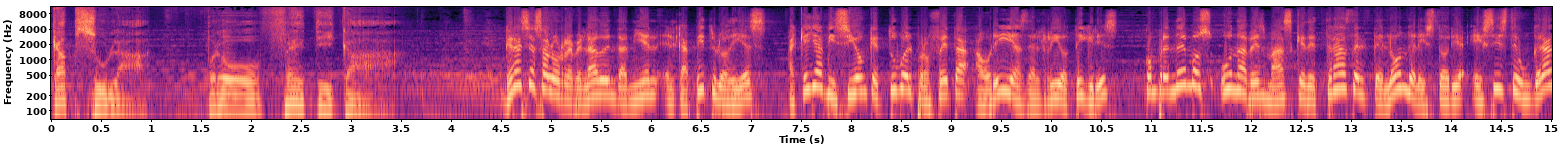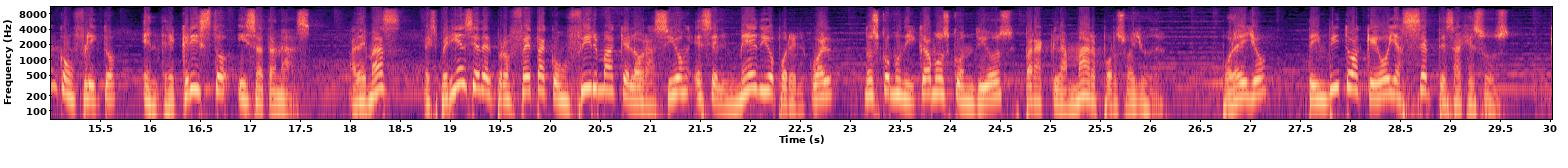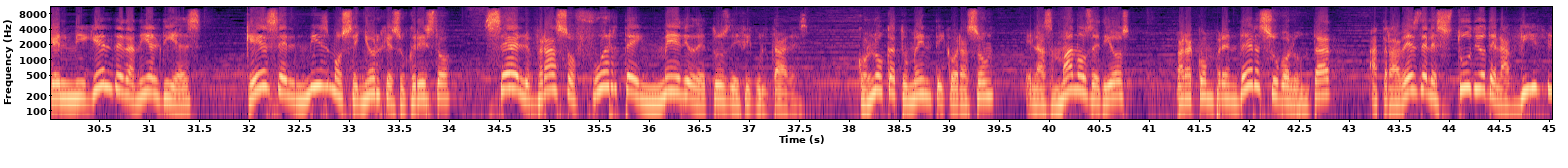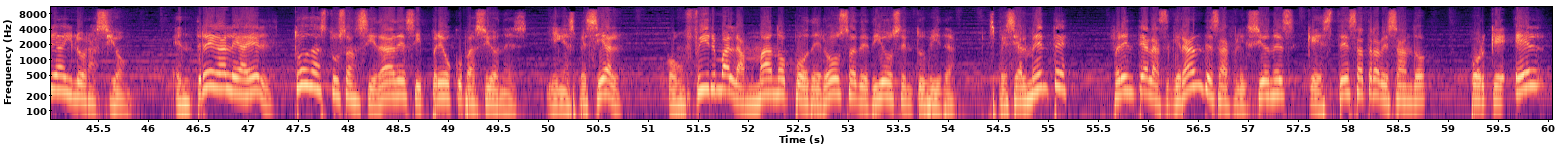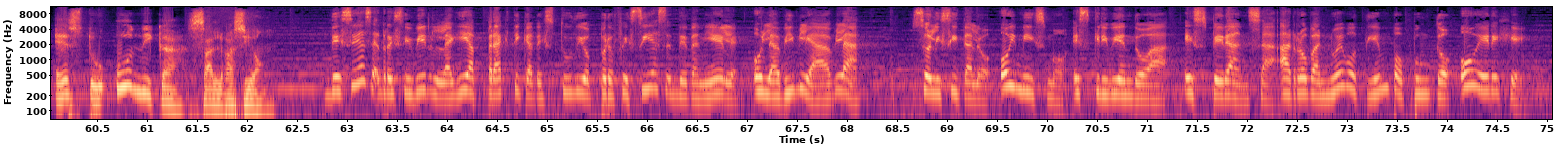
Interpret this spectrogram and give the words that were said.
Cápsula profética. Gracias a lo revelado en Daniel el capítulo 10, aquella visión que tuvo el profeta a orillas del río Tigris, comprendemos una vez más que detrás del telón de la historia existe un gran conflicto entre Cristo y Satanás. Además, la experiencia del profeta confirma que la oración es el medio por el cual nos comunicamos con Dios para clamar por su ayuda. Por ello, te invito a que hoy aceptes a Jesús, que el Miguel de Daniel 10, que es el mismo Señor Jesucristo, sea el brazo fuerte en medio de tus dificultades. Coloca tu mente y corazón en las manos de Dios para comprender su voluntad a través del estudio de la Biblia y la oración. Entrégale a Él todas tus ansiedades y preocupaciones y en especial confirma la mano poderosa de Dios en tu vida, especialmente frente a las grandes aflicciones que estés atravesando, porque Él es tu única salvación. ¿Deseas recibir la guía práctica de estudio Profecías de Daniel o la Biblia habla? Solicítalo hoy mismo escribiendo a esperanza.nuevotiempo.org.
